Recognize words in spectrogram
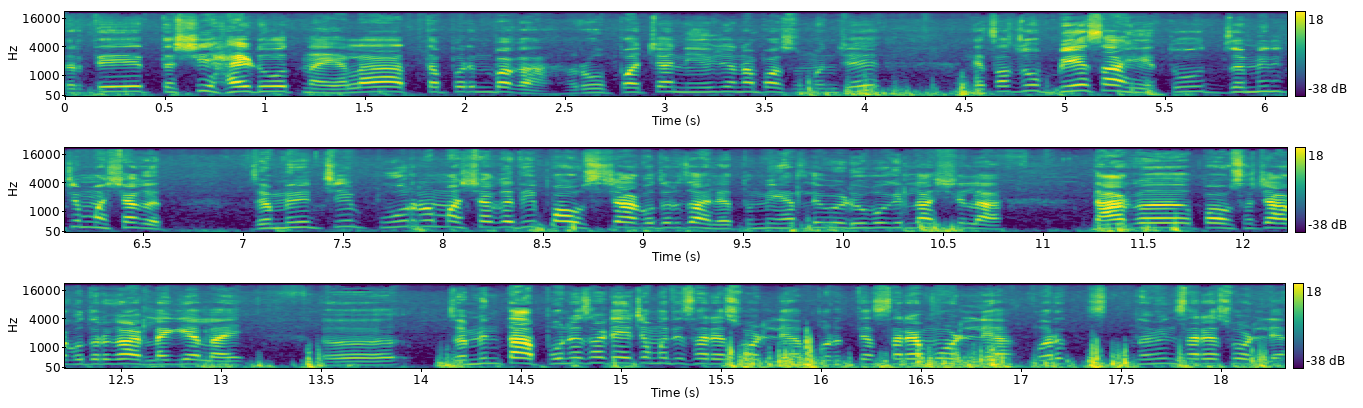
तर ते तशी हाईट होत नाही. ह्याला आत्तापर्यंत बघा रोपाच्या नियोजनापासून म्हणजे ह्याचा जो बेस आहे तो जमिनीची मशागत. जमिनीची पूर्ण मशागत ही पावसाच्या अगोदर झाल्या. तुम्ही ह्यातले व्हिडिओ बघितला असशीला डाग पावसाच्या अगोदर गाडला गेलाय. आहे जमीन तापवण्यासाठी याच्यामध्ये साऱ्या सोडल्या परत त्या साऱ्या मोडल्या परत नवीन साऱ्या सोडल्या.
